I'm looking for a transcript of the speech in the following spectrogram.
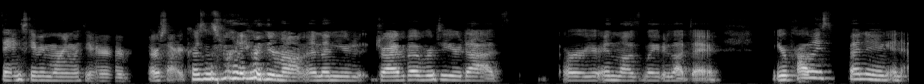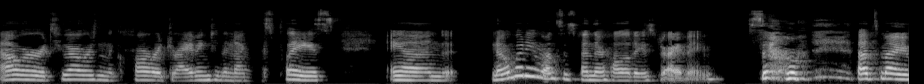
Thanksgiving morning with your or sorry, Christmas morning with your mom and then you drive over to your dad's or your in-laws later that day you're probably spending an hour or two hours in the car driving to the next place and nobody wants to spend their holidays driving. So that's my,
